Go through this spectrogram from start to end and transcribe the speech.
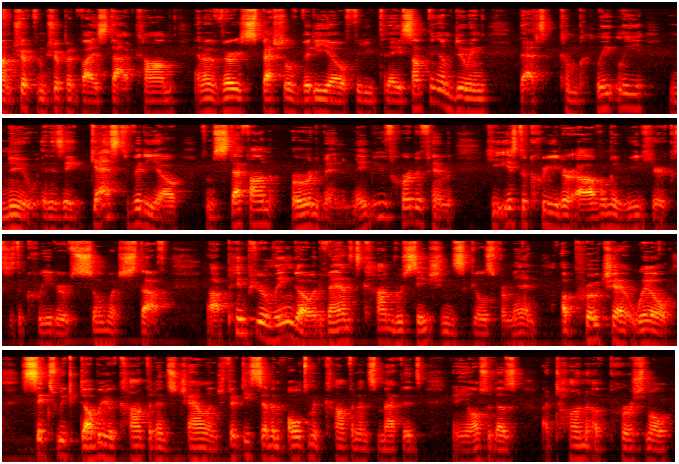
on? Tripp from trippadvice.com and I have a very special video for you today. Something I'm doing that's completely new. It is a guest video from Stephan Erdman. Maybe you've heard of him. He is the creator of, let me read here because he's the creator of so much stuff. Uh, Pimp Your Lingo, Advanced Conversation Skills for Men, Approach at Will, Six Week Double Your Confidence Challenge, 57 Ultimate Confidence Methods, and he also does a ton of personal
